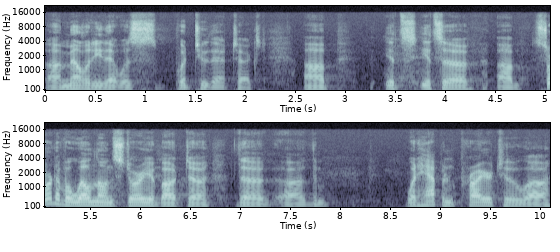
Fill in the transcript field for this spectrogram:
uh, melody that was put to that text. Uh, it's it's a, sort of a well-known story about uh, the, uh, the what happened prior to uh,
